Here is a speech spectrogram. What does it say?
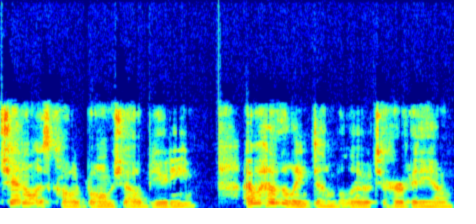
channel is called Bombshell Beauty. I will have the link down below to her video.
